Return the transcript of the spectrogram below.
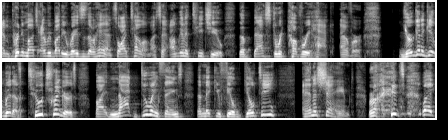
and pretty much everybody raises their hand. So I tell them, I say, I'm gonna teach you the best recovery hack ever. You're gonna get rid of two triggers by not doing things that make you feel guilty and ashamed, right? like,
